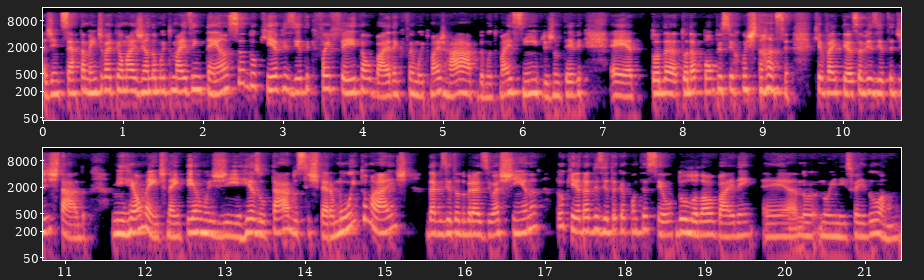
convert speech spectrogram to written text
a gente certamente vai ter uma agenda muito mais intensa do que a visita que foi feita ao Biden, que foi muito mais rápida, muito mais simples, não teve é, toda, toda a pompa e circunstância que vai ter essa visita de Estado. E realmente, né, em termos de resultado, se espera muito mais da visita do Brasil à China do que da visita que aconteceu do Lula ao Biden é, no, no, início aí do ano.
